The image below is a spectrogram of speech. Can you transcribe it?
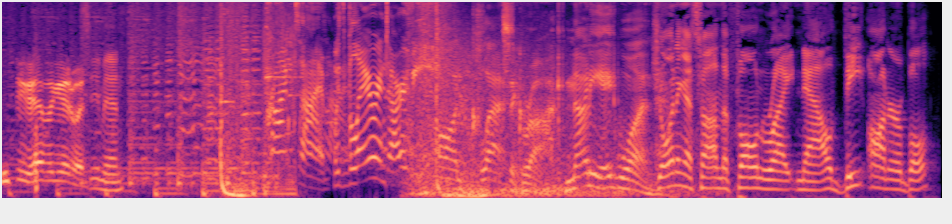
You two have a good one. See you, man. Prime time with Blair and RV. On Classic Rock 98.1. Joining us on the phone right now, the honorable,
